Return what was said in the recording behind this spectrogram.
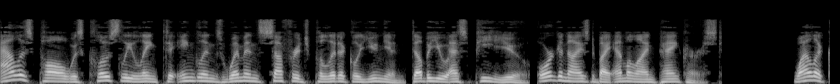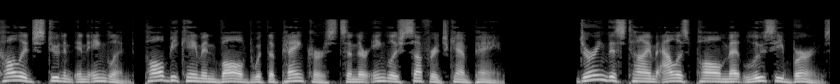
Alice Paul was closely linked to England's Women's Suffrage Political Union organised by Emmeline Pankhurst. While a college student in England, Paul became involved with the Pankhursts and their English suffrage campaign. During this time Alice Paul met Lucy Burns,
